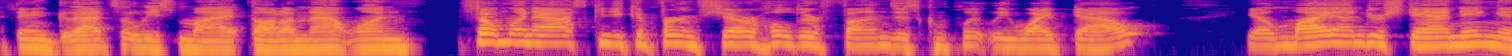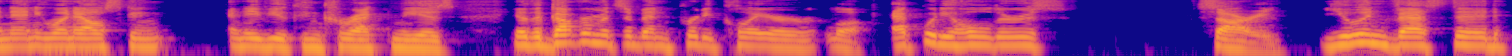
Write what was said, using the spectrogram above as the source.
I think that's at least my thought on that one. Someone asked, can you confirm shareholder funds is completely wiped out? You know, my understanding and anyone else can, any of you can correct me is, you know, the governments have been pretty clear. Look, equity holders, sorry, you invested,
